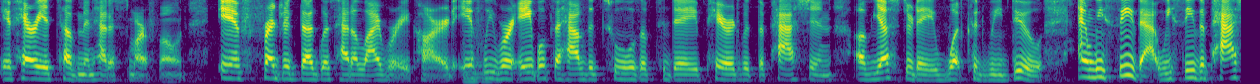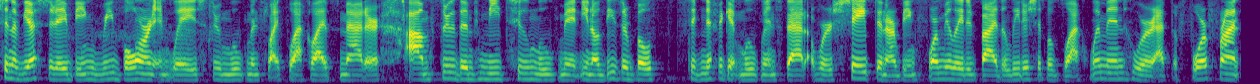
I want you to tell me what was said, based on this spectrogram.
if Harriet Tubman had a smartphone, if Frederick Douglass had a library card, if we were able to have the tools of today paired with the passion of yesterday, what could we do? And we see that. We see the passion of yesterday being reborn in ways through movements like Black Lives Matter, um, through the Me Too movement. You know, these are both significant movements that were shaped and are being formulated by the leadership of black women who are at the forefront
